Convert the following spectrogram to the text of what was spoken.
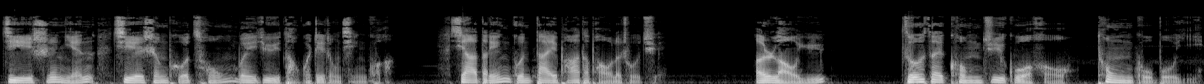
几十年，接生婆从未遇到过这种情况，吓得连滚带爬的跑了出去，而老于，则在恐惧过后痛苦不已。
